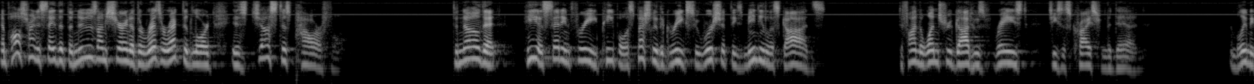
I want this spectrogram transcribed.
And Paul's trying to say that the news I'm sharing of the resurrected Lord is just as powerful. To know that he is setting free people, especially the Greeks who worship these meaningless gods to find the one true God who's raised Jesus Christ from the dead. And believe me,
